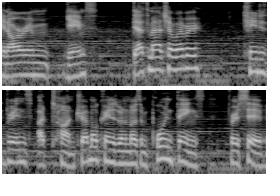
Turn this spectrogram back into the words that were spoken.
in RM games. Deathmatch, however, changes Britons a ton. Treadmill crane is one of the most important things for a civ,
